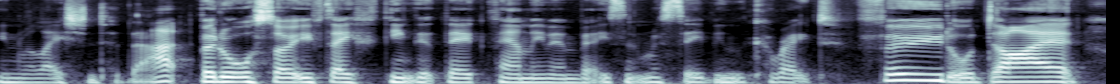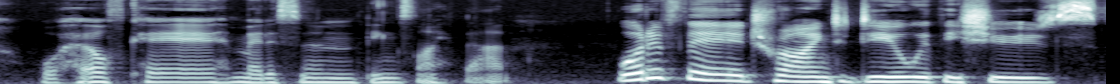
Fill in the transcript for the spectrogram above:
in relation to that. But also, if they think that their family member isn't receiving the correct food or diet or healthcare, medicine, things like that. What if they're trying to deal with issues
